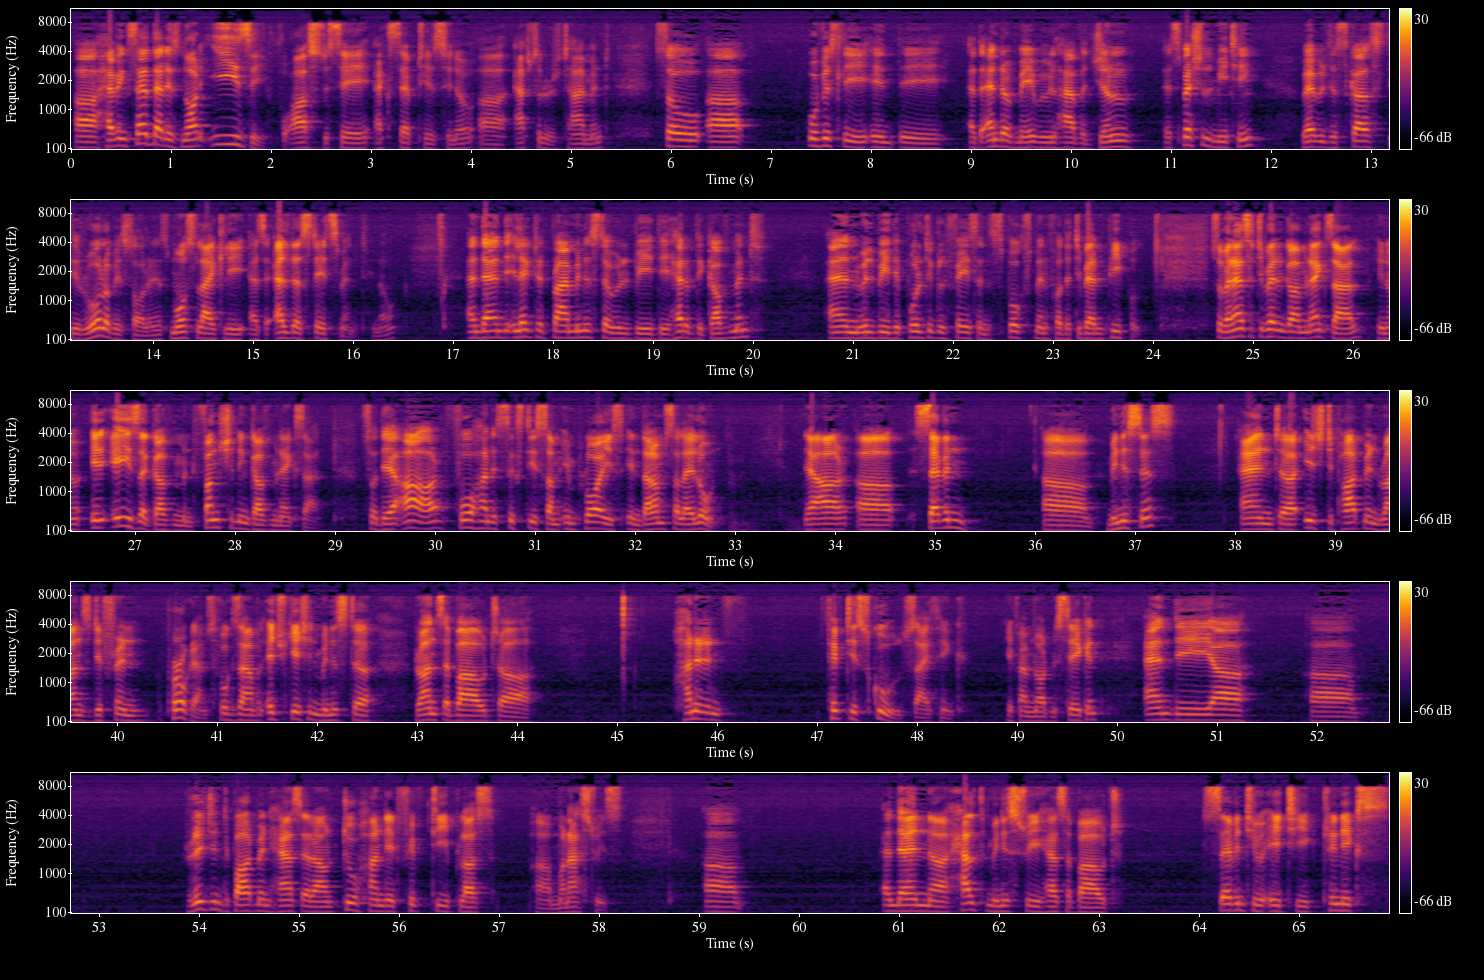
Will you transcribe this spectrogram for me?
Uh, having said that, it's not easy for us to say accept his, you know, uh, absolute retirement. So uh, obviously, in the at the end of May, we will have a general, a special meeting where we'll discuss the role of His Holiness, most likely as an elder statesman, you know. And then the elected prime minister will be the head of the government and will be the political face and the spokesman for the Tibetan people. So when I say Tibetan government exile, you know, it is a government, functioning government exile. So there are 460 some employees in Dharamsala alone. There are uh, seven uh, ministers, and uh, each department runs different programs. For example, education minister runs about 150 uh, schools, I think, if I'm not mistaken, and the uh, uh, religion department has around 250 plus monasteries. And then health ministry has about 70 to 80 clinics,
